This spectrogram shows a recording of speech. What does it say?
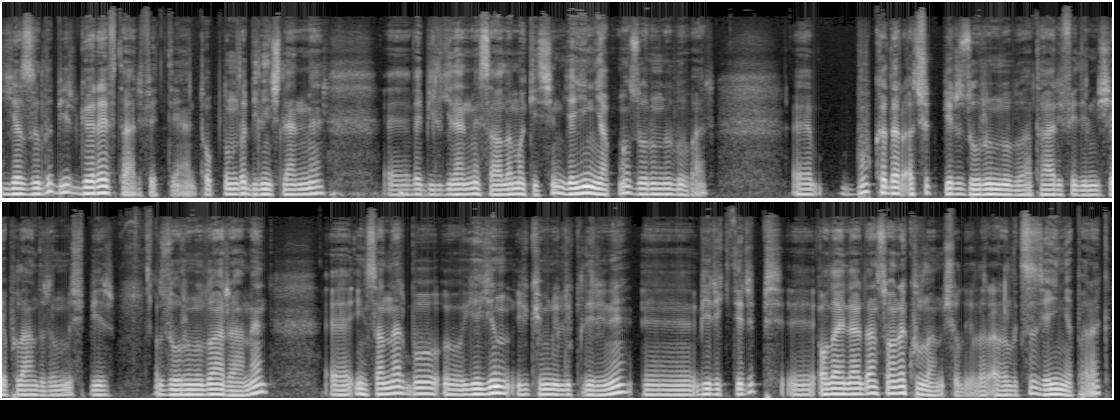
yazılı bir görev tarif etti. Yani toplumda bilinçlenme e, ve bilgilenme sağlamak için yayın yapma zorunluluğu var. E, bu kadar açık bir zorunluluğa tarif edilmiş, yapılandırılmış bir zorunluluğa rağmen e, insanlar bu e, yayın yükümlülüklerini e, biriktirip olaylardan sonra kullanmış oluyorlar aralıksız yayın yaparak.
